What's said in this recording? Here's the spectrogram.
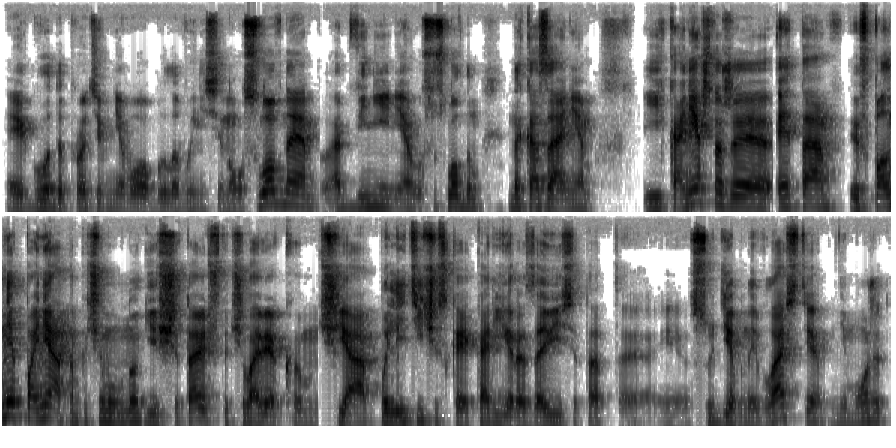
э, годы против него было вынесено условное обвинение с условным наказанием. И, конечно же, это вполне понятно, почему многие считают, что человек, чья политическая карьера зависит от э, судебной власти, не может,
